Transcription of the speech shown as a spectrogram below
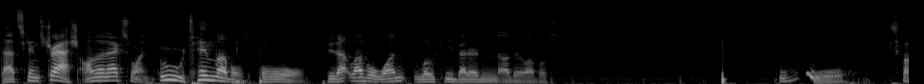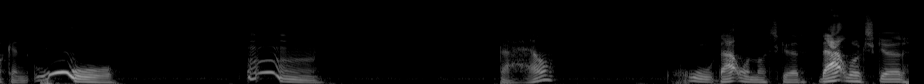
that skin's trash. On the next one. Ooh, 10 levels. Oh, dude, that level one, low key better than the other levels. Ooh, he's fucking. Ooh. Mmm. The hell? Ooh, that one looks good. That looks good.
